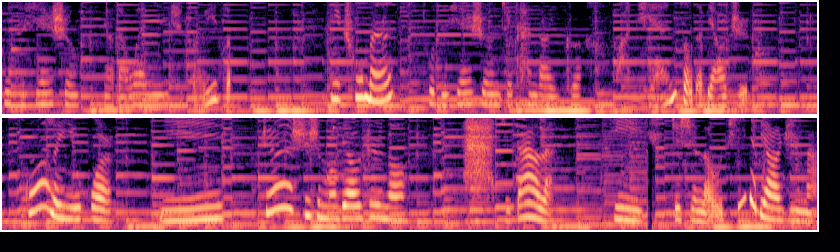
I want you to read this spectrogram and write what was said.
兔子先生要到外面去走一走。一出门，兔子先生就看到一个往前走的标志。过了一会儿，咦，这是什么标志呢？啊，知道了，嘿，这是楼梯的标志嘛。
